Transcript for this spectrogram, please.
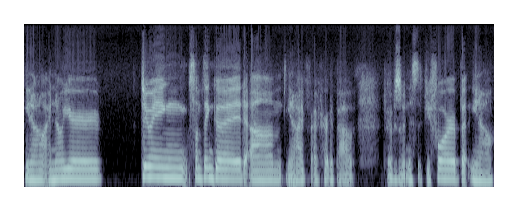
you know, I know you're doing something good. Um, you know, I've I've heard about Jehovah's Witnesses before, but you know,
